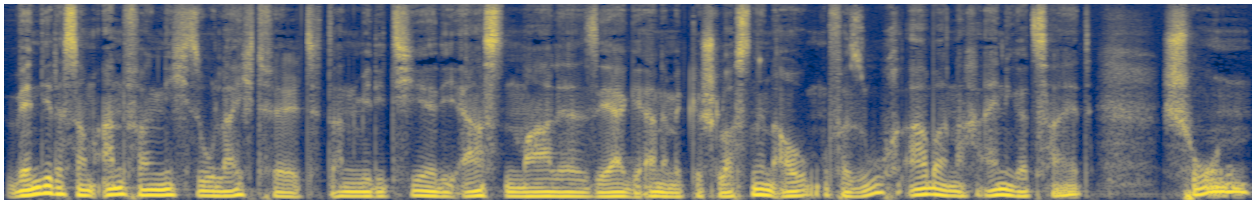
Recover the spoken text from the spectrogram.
Wenn dir das am Anfang nicht so leicht fällt, dann meditiere die ersten Male sehr gerne mit geschlossenen Augen, versuch aber nach einiger Zeit schon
